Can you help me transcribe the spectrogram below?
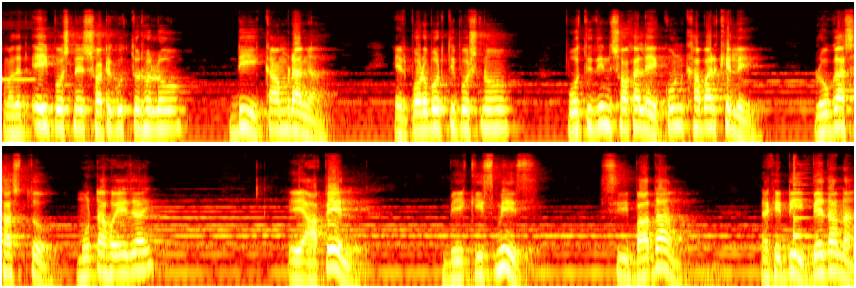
আমাদের এই প্রশ্নের সঠিক উত্তর হলো ডি, কামরাঙা। এর পরবর্তী প্রশ্ন, প্রতিদিন সকালে কোন খাবার খেলে রোগা স্বাস্থ্য মোটা হয়ে যায়? এ, আপেল, বি কিশমিশ সি, বাদাম, নাকি ডি, বেদানা?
